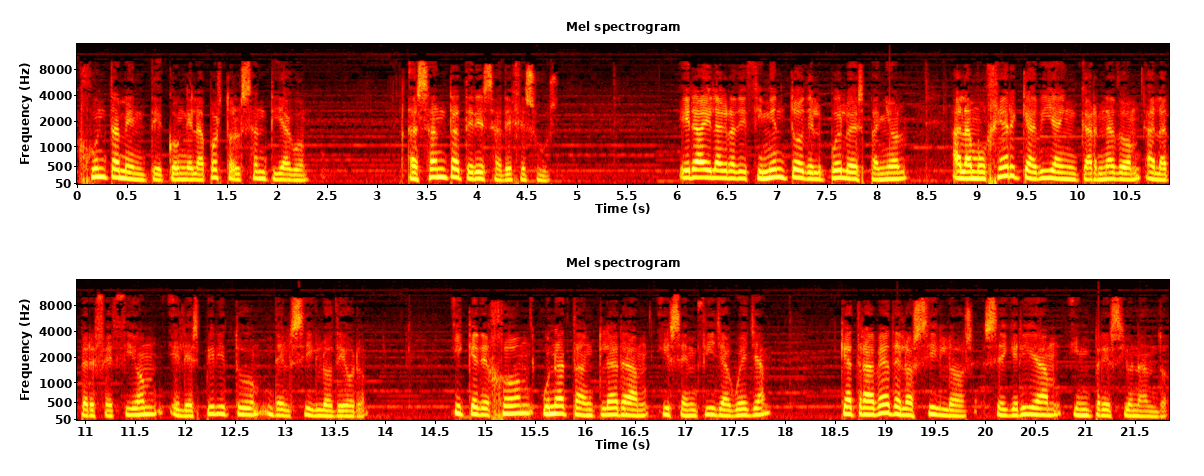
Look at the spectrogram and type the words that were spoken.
juntamente con el apóstol Santiago, a Santa Teresa de Jesús. Era el agradecimiento del pueblo español a la mujer que había encarnado a la perfección el espíritu del siglo de oro, y que dejó una tan clara y sencilla huella que a través de los siglos seguiría impresionando.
